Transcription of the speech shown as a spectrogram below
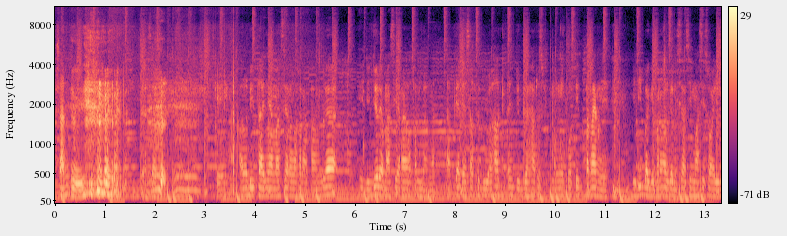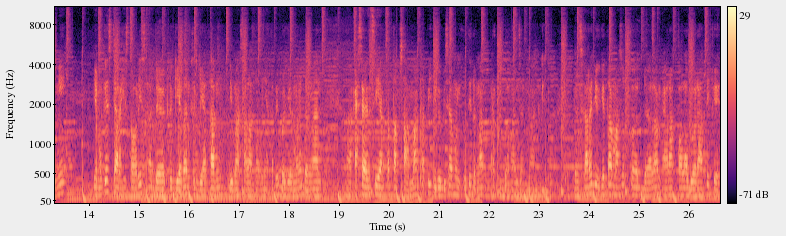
santuy. Oke, kalau ditanya masih relevan apa enggak, ya jujur ya masih relevan banget. Tapi ada satu dua hal kita juga harus mengikuti tren ya. Jadi bagaimana organisasi mahasiswa ini ya mungkin secara historis ada kegiatan-kegiatan di masa lampaunya tapi bagaimana dengan uh, esensi yang tetap sama tapi juga bisa mengikuti dengan perkembangan zaman gitu. Dan sekarang juga kita masuk ke dalam era kolaboratif ya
